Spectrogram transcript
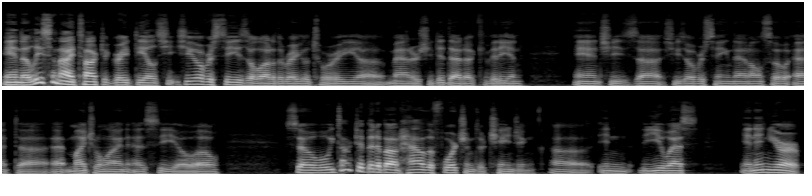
And uh, Lisa and I talked a great deal. She she oversees a lot of the regulatory matters. She did that at Covidien and she's uh, she's overseeing that also at uh, at Mitralign as COO. So we talked a bit about how the fortunes are changing uh, in the U.S. and in Europe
